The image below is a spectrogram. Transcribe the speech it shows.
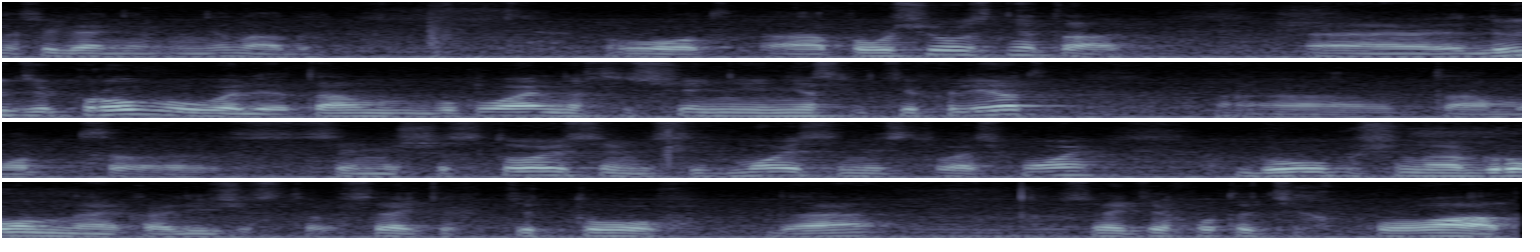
нафига не, не надо. Вот. А получилось не так. Э, Люди пробовали, там буквально в течение нескольких лет, там вот э, 76 77 78 было выпущено огромное количество всяких китов, да, всяких вот этих плат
